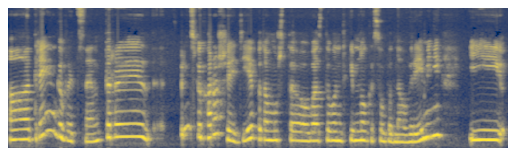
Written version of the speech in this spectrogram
А тренинговые центры, в принципе, хорошая идея, потому что у вас довольно-таки много свободного времени, и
